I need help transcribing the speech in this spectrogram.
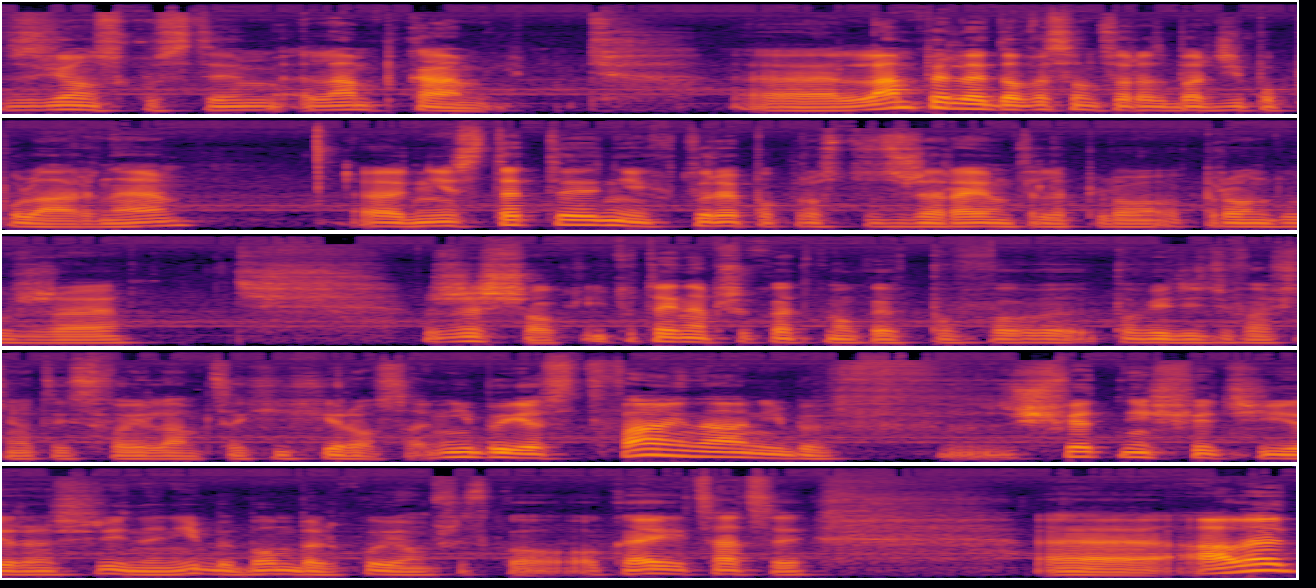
w związku z tym lampkami. E, Lampy LEDowe są coraz bardziej popularne. E, Niestety niektóre po prostu zżerają tyle prądu, że, że szok. I tutaj na przykład mogę powiedzieć właśnie o tej swojej lampce Hihirosa. Niby jest fajna, niby świetnie świeci rośliny, niby bąbelkują, wszystko ok, cacy, e, ale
